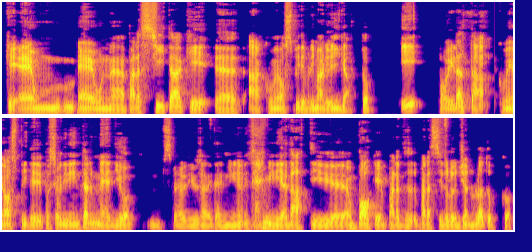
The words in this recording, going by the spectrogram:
che è un, è un parassita che eh, ha come ospite primario il gatto e poi in realtà, come ospite, possiamo dire intermedio, spero di usare termini, termini adatti, è un po' che par- parassitologia non la tocco,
